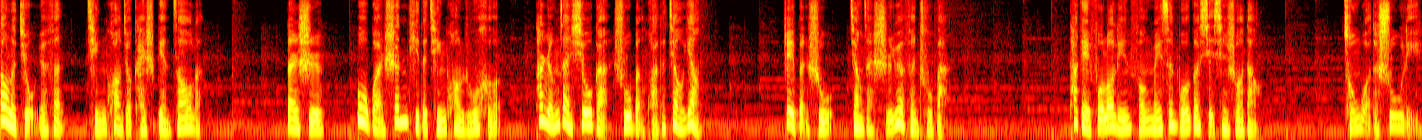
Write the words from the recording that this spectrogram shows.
到了九月份，情况就开始变糟了。但是，不管身体的情况如何，他仍在修改叔本华的教样。这本书将在十月份出版。他给弗罗林·冯·梅森伯格写信说道：“从我的书里，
